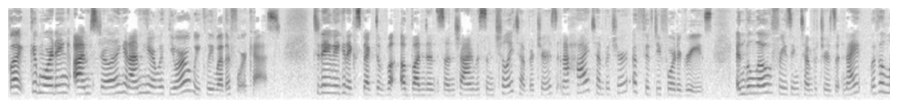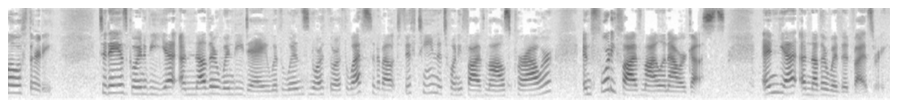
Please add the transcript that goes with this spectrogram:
But good morning, I'm Sterling, and I'm here with your weekly weather forecast. Today, we can expect ab- abundant sunshine with some chilly temperatures and a high temperature of 54 degrees, and below freezing temperatures at night with a low of 30. Today is going to be yet another windy day with winds north northwest at about 15 to 25 miles per hour and 45 mile an hour gusts, and yet another wind advisory.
